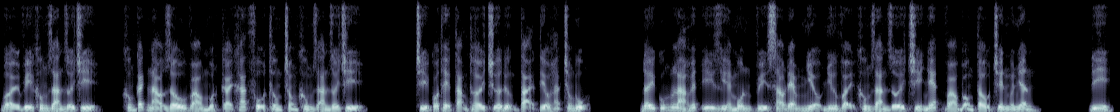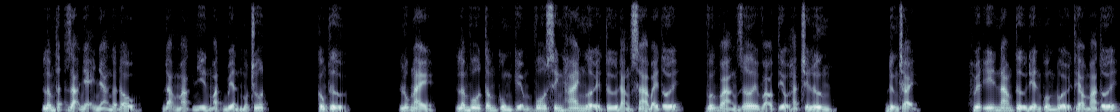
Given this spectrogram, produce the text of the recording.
Bởi vì không gian giới chỉ không cách nào giấu vào một cái khác phổ thông trong không gian giới chỉ chỉ có thể tạm thời chứa đựng tại tiểu hắc trong bụng. Đây cũng là huyết y dì môn vì sao đem nhiều như vậy không gian giới chỉ nhét vào bong tàu trên nguyên nhân. Đi. Lâm thất dạ nhẹ nhàng gật đầu, đạm mạc nhìn mặt biển một chút. Công tử. Lúc này, lâm vô tâm cùng kiếm vô sinh hai người từ đằng xa bay tới, vững vàng rơi vào tiểu hắt trên lưng đừng chạy. Huyết y nam tử điên cuồng đuổi theo mà tới,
